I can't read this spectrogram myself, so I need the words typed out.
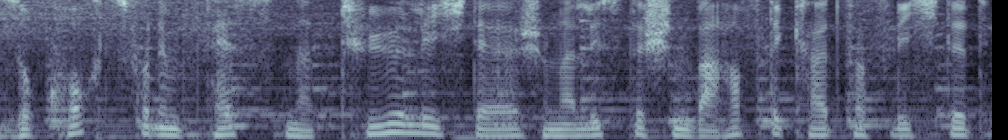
so kurz vor dem Fest natürlich der journalistischen Wahrhaftigkeit verpflichtet,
